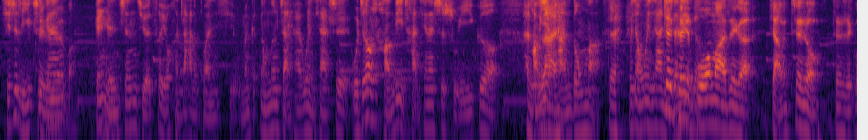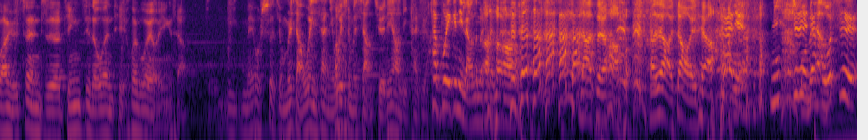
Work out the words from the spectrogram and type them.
其实离职跟人生决策有很大的关系。我们能不能展开问一下是？我知道是房地产，现在是属于一个行业寒冬嘛。对，我想问一下你这可以播吗？这个讲这种就是关于政治经济的问题，会不会有影响？嗯没有涉及，我们是想问一下你为什么想决定要离开这个行他不会跟你聊那么深的。那最好，那最好，吓我一跳。差点，你就是人家博士，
